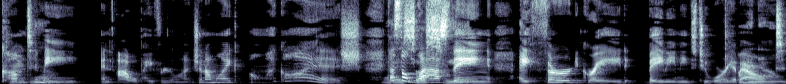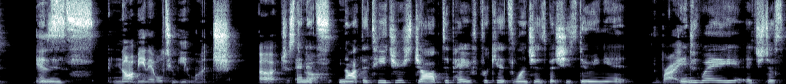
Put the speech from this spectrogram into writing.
come to Yeah. me and I will pay for your lunch. And I'm like, oh my gosh. That That's the so last sweet. thing a third grade baby needs to worry about is not being able to eat lunch. Uh, just and oh, it's not the teacher's job to pay for kids' lunches, but she's doing it right. anyway. It's just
